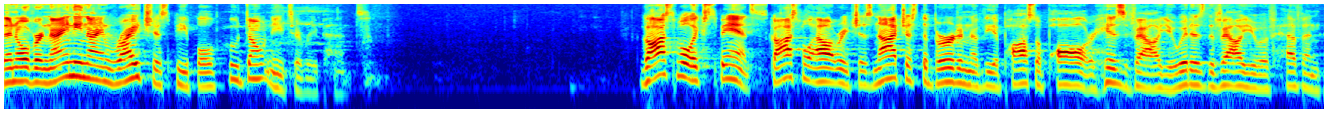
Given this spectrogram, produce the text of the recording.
than over 99 righteous people who don't need to repent. Gospel expanse, gospel outreach is not just the burden of the Apostle Paul or his value, it is the value of heaven.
